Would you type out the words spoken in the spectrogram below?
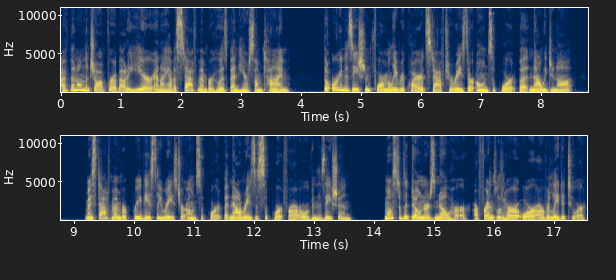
I've been on the job for about a year, and I have a staff member who has been here some time. The organization formerly required staff to raise their own support, but now we do not. My staff member previously raised her own support, but now raises support for our organization. Most of the donors know her, are friends with her, or are related to her.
